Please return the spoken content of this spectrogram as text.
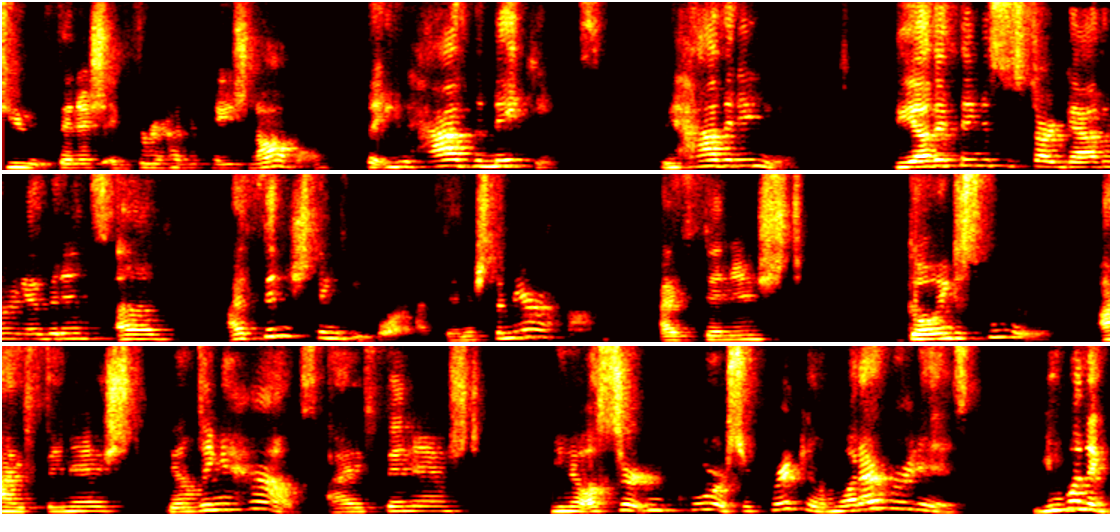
to finish a 300 page novel, but you have the makings. You have it in you. The other thing is to start gathering evidence of, I finished things before. I finished the marathon. I finished going to school. I finished building a house. I finished, you know, a certain course or curriculum, whatever it is. You want to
